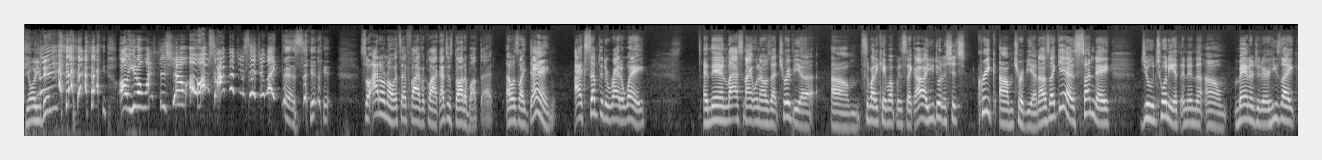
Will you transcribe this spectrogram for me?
You all you didn't. oh, you don't watch this show? Oh, I'm sorry. I thought you said you like this. so I don't know. It's at five o'clock. I just thought about that. I was like, dang. I accepted it right away. And then last night when I was at trivia, um, somebody came up and was like, "Oh, you doing a Schitt's Creek um, trivia?" And I was like, "Yeah, it's Sunday, June twentieth." And then the um, manager there, he's like,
